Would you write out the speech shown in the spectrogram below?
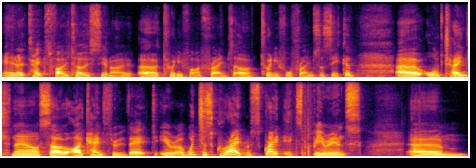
and it takes photos. You know, uh, 25 frames, uh, 24 frames a second. Uh, all changed now. So I came through that era, which is great. It was great experience. Um,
